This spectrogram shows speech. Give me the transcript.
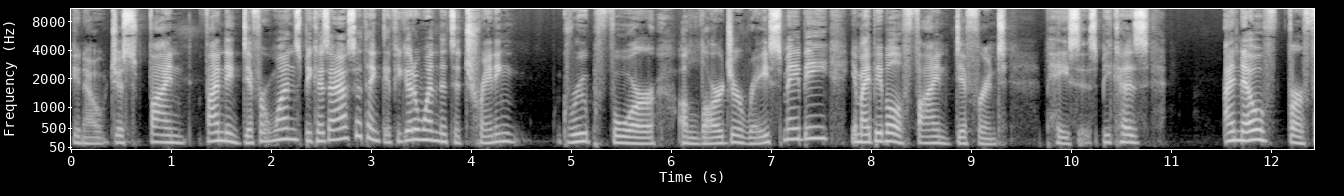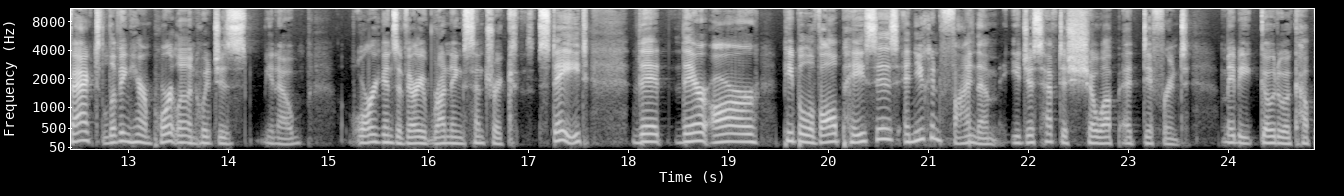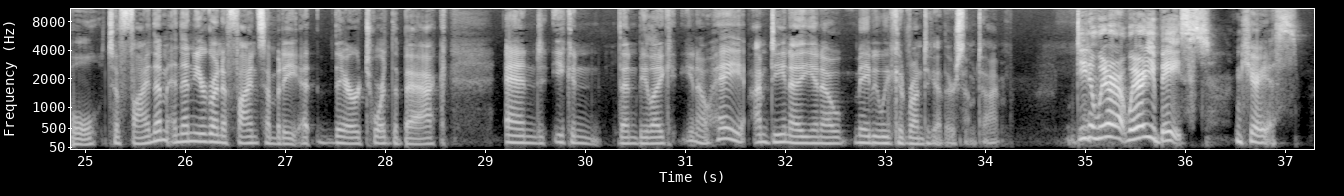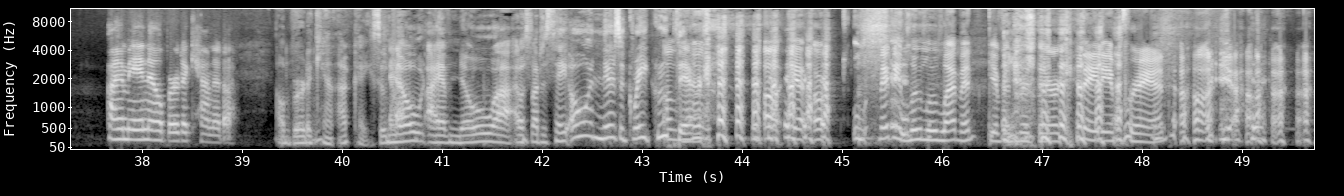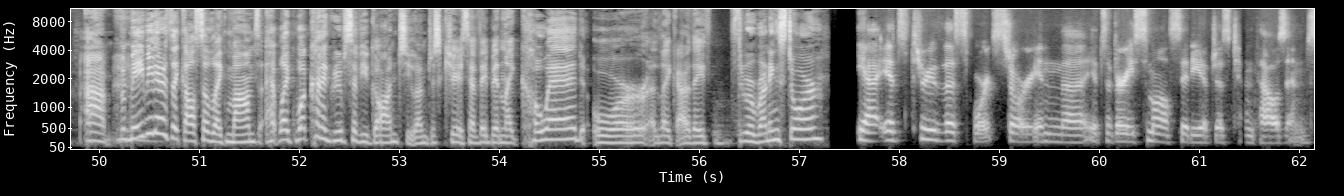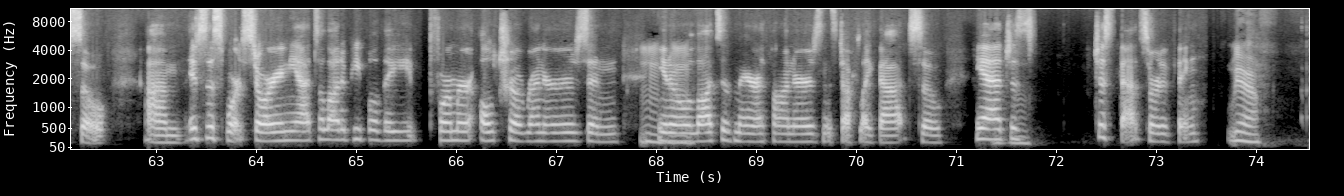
you know, just find finding different ones because I also think if you go to one that's a training group for a larger race, maybe you might be able to find different paces because I know for a fact living here in Portland, which is, you know, Oregon's a very running centric state, that there are people of all paces and you can find them. You just have to show up at different, maybe go to a couple to find them. And then you're going to find somebody at there toward the back. And you can then be like, you know, hey, I'm Dena, you know, maybe we could run together sometime. Dena, where where are you based? I'm curious. I'm in Alberta, Canada. Alberta mm-hmm. can't. Okay, so yeah. no, I have no. Uh, I was about to say, oh, and there's a great group a there. uh, yeah, or maybe Lululemon, given that they're a Canadian brand. Uh, yeah, um, but maybe there's like also like moms. Like, what kind of groups have you gone to? I'm just curious. Have they been like co-ed or like are they through a running store? Yeah, it's through the sports store in the. It's a very small city of just ten thousand. So um, it's the sports store and yeah it's a lot of people the former ultra runners and mm-hmm. you know mm-hmm. lots of marathoners and stuff like that so yeah mm-hmm. just just that sort of thing yeah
